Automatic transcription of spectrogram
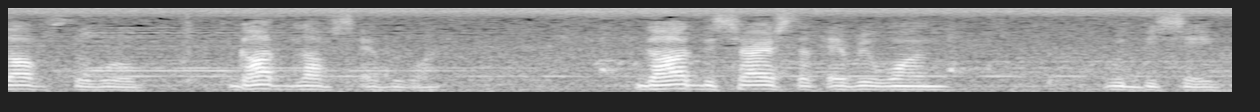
loves the world. God loves everyone. God desires that everyone would be saved.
